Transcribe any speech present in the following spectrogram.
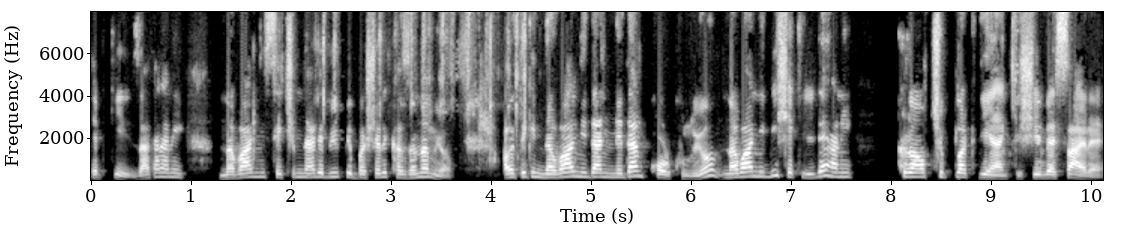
tepki. Zaten hani Navalny seçimlerde büyük bir başarı kazanamıyor. Ama peki Navalny'den neden korkuluyor? Navalny bir şekilde hani kral çıplak diyen kişi vesaire.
